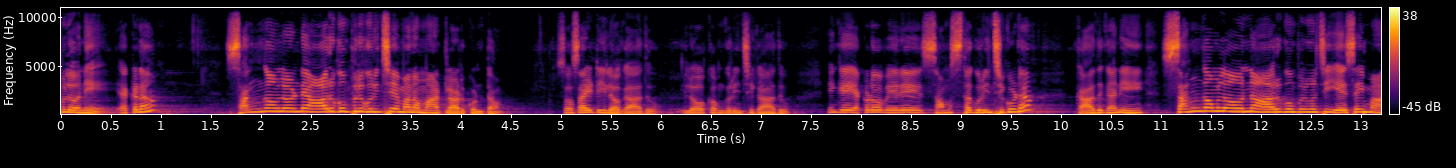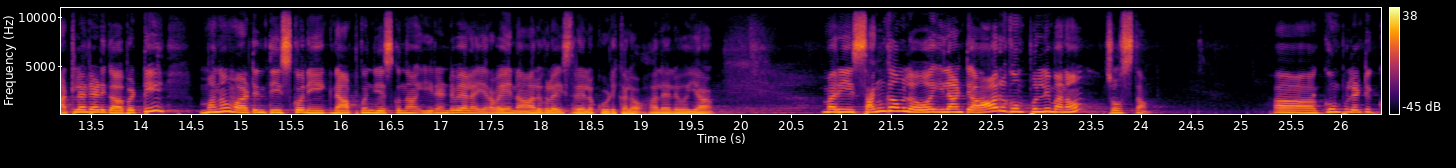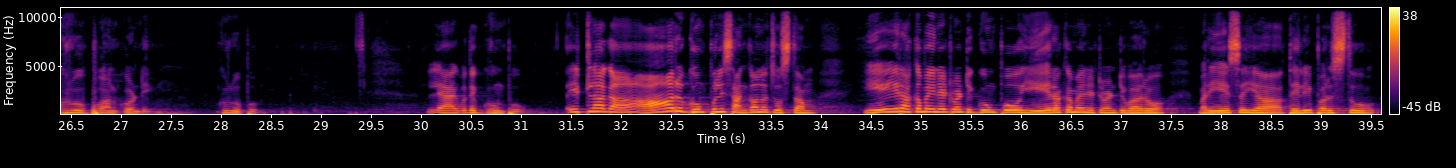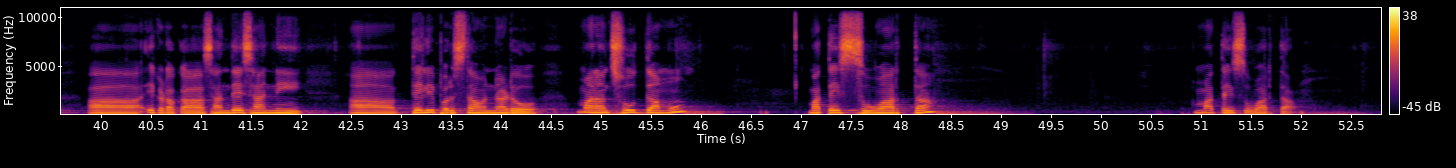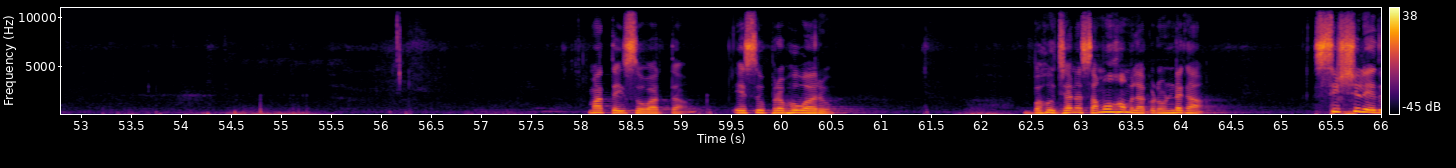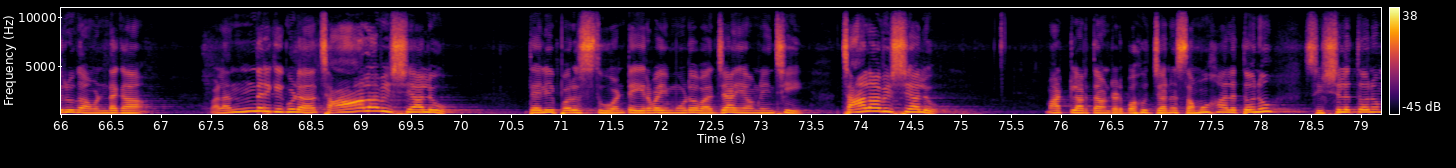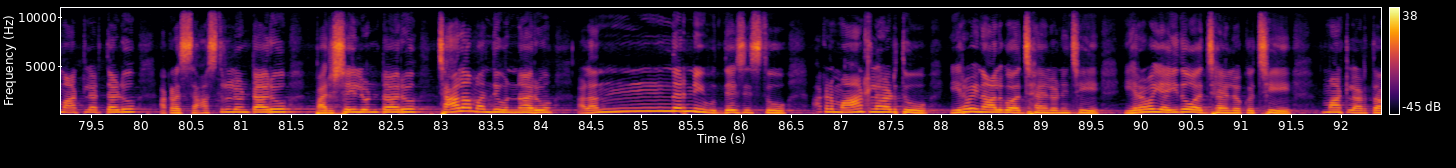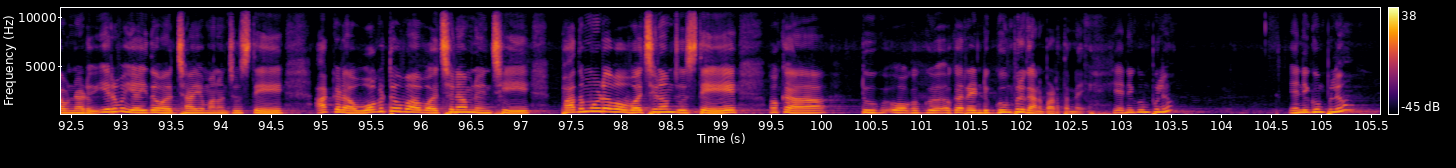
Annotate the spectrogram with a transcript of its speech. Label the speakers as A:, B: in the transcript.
A: లోనే ఎక్కడ? సంఘంలో ఉండే ఆరు గుంపుల గురించే మనం మాట్లాడుకుంటాం. సొసైటీలో కాదు లోకం గురించి కాదు ఇంకా ఎక్కడో వేరే సంస్థ గురించి కూడా కాదు. కానీ సంఘంలో ఉన్న ఆరు గుంపుల గురించి ఏసై మాట్లాడాడు కాబట్టి మనం వాటిని తీసుకొని జ్ఞాపకం చేసుకుందాం. ఈ రెండు వేల ఇరవై నాలుగులో ఇస్రాయేల్ కూడికలో. హలోయ మరి సంఘంలో ఇలాంటి ఆరు గుంపుల్ని మనం చూస్తాం. గుంపులు అంటే గ్రూపు అనుకోండి. గ్రూపు. లేకపోతే గుంపు. ఇట్లాగా ఆరు గుంపుల్ని సంఘంలో చూస్తాం. ఏ రకమైనటువంటి గుంపు ఏ రకమైనటువంటి వారో మరి ఏసయ్య తెలియపరుస్తూ ఇక్కడ ఒక సందేశాన్ని తెలియపరుస్తూ ఉన్నాడో మనం చూద్దాము. మతై సువార్త. మతై సువార్త. మత్తయి సువార్త. యేసు ప్రభువారు బహుజన సమూహములు అక్కడ ఉండగా శిష్యులు ఎదురుగా ఉండగా వాళ్ళందరికీ కూడా చాలా విషయాలు తెలియపరుస్తూ అంటే ఇరవై మూడవ అధ్యాయం నుంచి చాలా విషయాలు మాట్లాడుతూ ఉంటాడు. బహుజన సమూహాలతోనూ శిష్యులతోనూ మాట్లాడతాడు. అక్కడ శాస్త్రులు ఉంటారు పరిచయులు ఉంటారు చాలామంది ఉన్నారు. వాళ్ళందరినీ ఉద్దేశిస్తూ అక్కడ మాట్లాడుతూ ఇరవై నాలుగో అధ్యాయంలో నుంచి ఇరవై ఐదో అధ్యాయంలోకి వచ్చి మాట్లాడుతూ ఉన్నాడు. ఇరవై ఐదో అధ్యాయం మనం చూస్తే అక్కడ ఒకటవ వచనం నుంచి పదమూడవ వచనం చూస్తే ఒక టూ ఒక ఒక రెండు గుంపులు కనపడుతున్నాయి. ఎన్ని గుంపులు? ఎన్ని గుంపులు?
